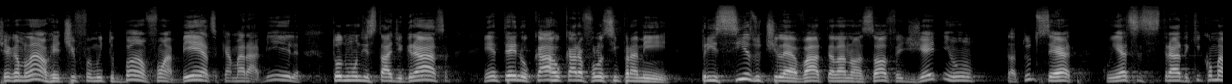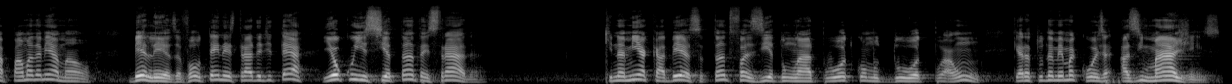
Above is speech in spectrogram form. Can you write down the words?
Chegamos lá, o retiro foi muito bom, foi uma benção, que é maravilha, todo mundo está de graça. Entrei no carro, o cara falou assim para mim: preciso te levar até lá no assalto? Falei, de jeito nenhum, está tudo certo. Conhece essa estrada aqui como a palma da minha mão. Beleza, voltei na estrada de terra e eu conhecia tanta estrada que na minha cabeça tanto fazia de um lado para o outro como do outro para um, que era tudo a mesma coisa. As imagens,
